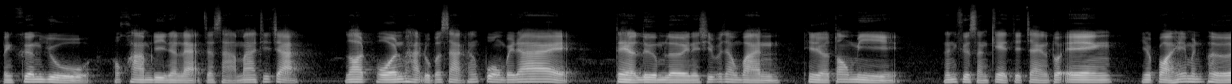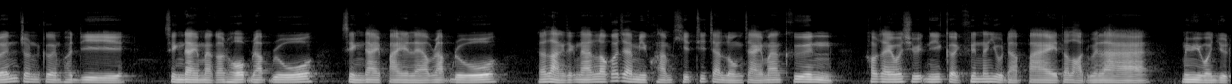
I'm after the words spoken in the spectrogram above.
เป็นเครื่องอยู่ ราะความดีนั่นแหละจะสามารถที่จะรอดพ้นผ่านอุปสรรคทั้งปวงไปได้ แต่อย่าลืมเลยในชีวิตประจำวันที่เราต้องมี นั่นคือสังเกตจิตใจของตัวเอง อย่าปล่อยให้มันเผลอจนเกินพอดี สิ่งใดมากระทบรับรู้ สิ่งใดไปแล้วรับรู้ แล้วหลังจากนั้นเราก็จะมีความคิดที่จะลงใจมากขึ้น เข้าใจว่าชีวิตนี้เกิดขึ้นตั้งอยู่ดับไปตลอดเวลา ไม่มีวันหยุด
